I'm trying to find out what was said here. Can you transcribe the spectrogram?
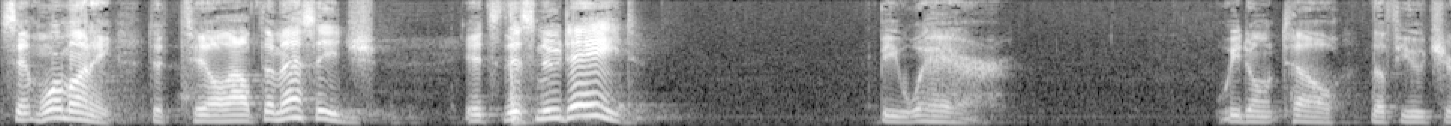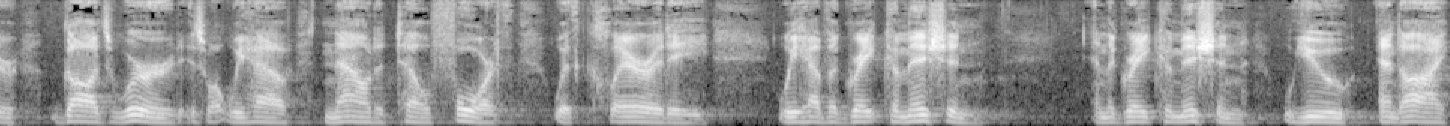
sent more money to tell out the message. It's this new date. Beware. We don't tell the future. God's word is what we have now to tell forth with clarity. We have the Great Commission, and the Great Commission, you and I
